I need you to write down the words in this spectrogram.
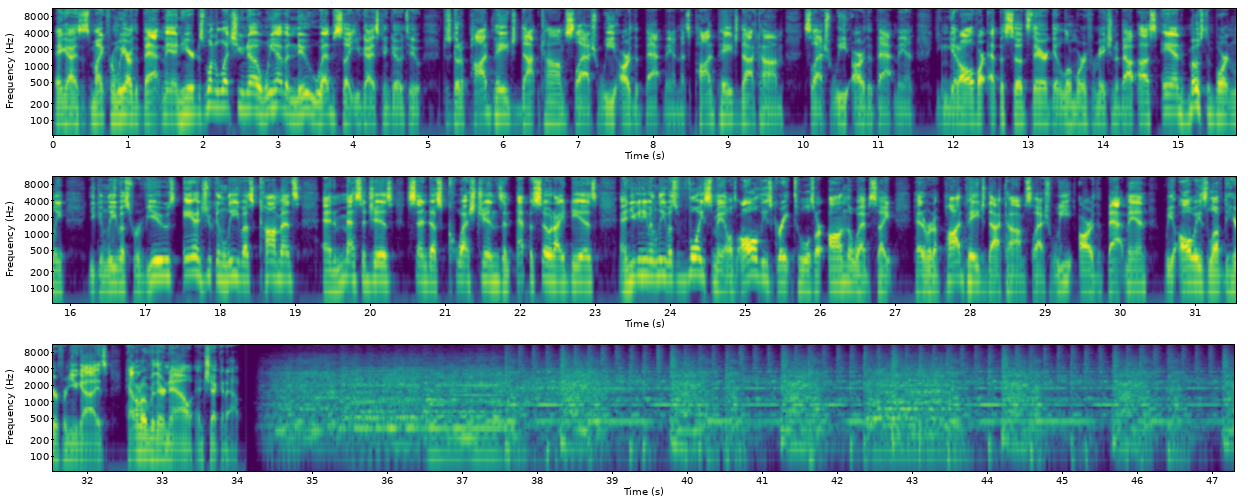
Hey guys, it's Mike from We Are the Batman here. Just want to let you know we have a new website you guys can go to. Just go to podpage.com slash we are the Batman. That's podpage.com slash we are the Batman. You can get all of our episodes there, get a little more information about us, and most importantly, you can leave us reviews and you can leave us comments and messages, send us questions and episode ideas, and you can even leave us voicemails. All these great tools are on the website. Head over to podpage.com slash we are the Batman. Batman. We always love to hear from you guys. Head on over there now and check it out.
